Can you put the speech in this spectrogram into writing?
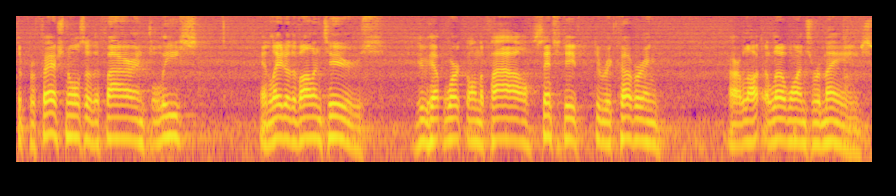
the professionals of the fire and police, and later the volunteers who helped work on the pile sensitive to recovering our loved ones' remains.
